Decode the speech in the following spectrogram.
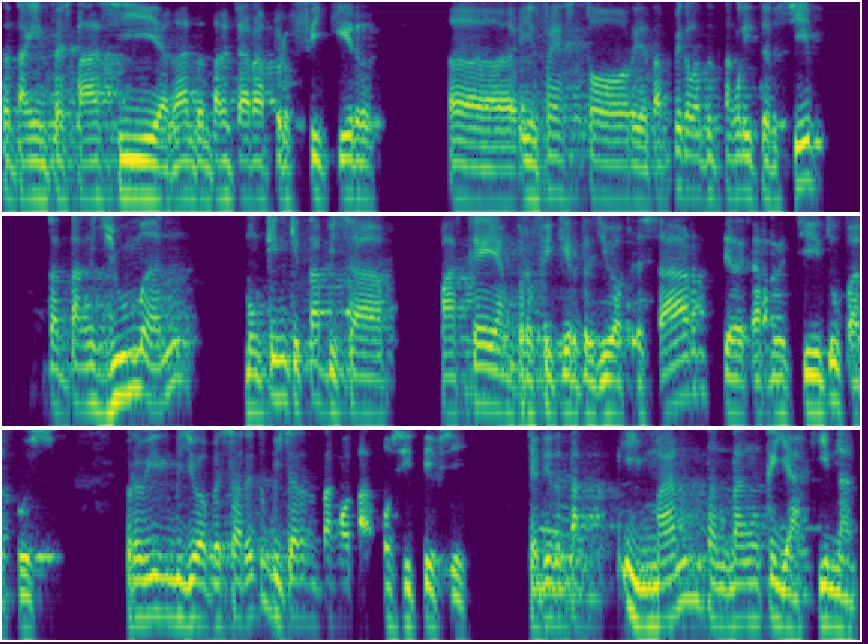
Tentang investasi ya kan. Tentang cara berpikir uh, investor ya. Tapi kalau tentang leadership tentang human mungkin kita bisa pakai yang berpikir berjiwa besar. Dale Carnegie itu bagus. Berpikir berjiwa besar itu bicara tentang otak positif sih. Jadi hmm. tentang iman tentang keyakinan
